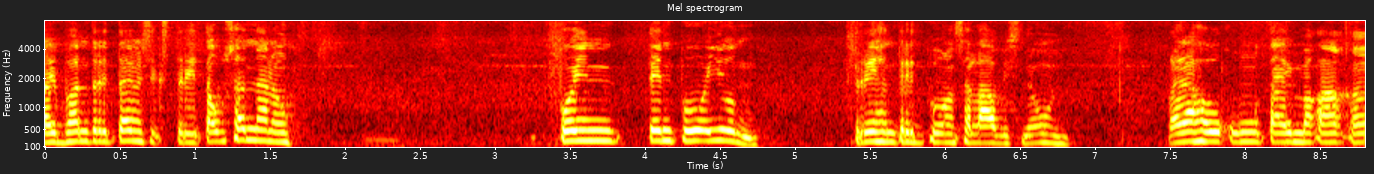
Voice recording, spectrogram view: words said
500 times 6 3,000 na no. Point 10 po yun. 300 po ang salawis noon. Kaya ho kung tayo makaka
